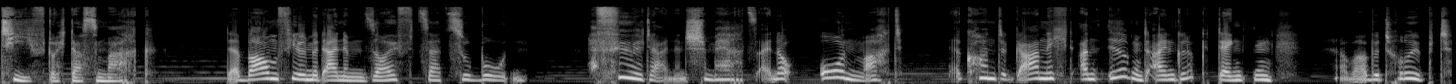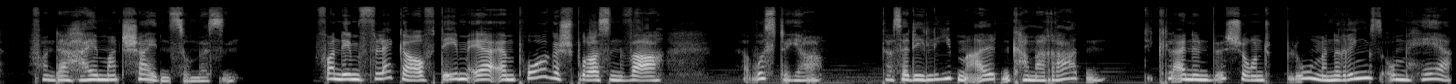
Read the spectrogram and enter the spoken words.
tief durch das Mark. Der Baum fiel mit einem Seufzer zu Boden. Er fühlte einen Schmerz, eine Ohnmacht. Er konnte gar nicht an irgendein Glück denken. Er war betrübt, von der Heimat scheiden zu müssen von dem Flecke, auf dem er emporgesprossen war. Er wusste ja, dass er die lieben alten Kameraden, die kleinen Büsche und Blumen ringsumher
